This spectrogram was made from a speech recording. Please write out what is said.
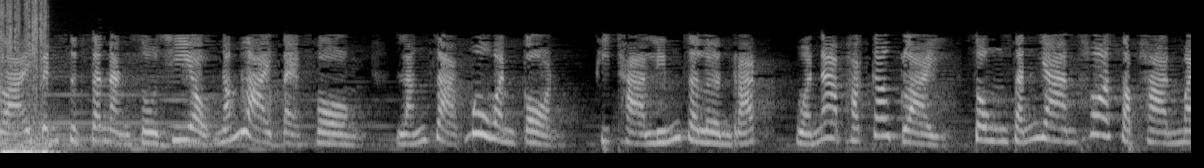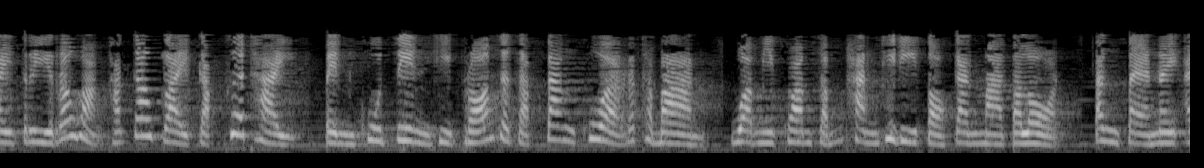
กลายเป็นศึกสนั่นโซเชียล น้ำลายแตกฟอง หลังจากเมื่อวันก่อน พิธาลิ้มเจริญรัตน์ หัวหน้าพักเก้าไกล ส่งสัญญาณทอดสะพานไมตรีระหว่างพักเก้าไกลกับเพื่อไทย เป็นคู่จิ้นที่พร้อมจะจับตั้งขั้วรัฐบาล ว่ามีความสัมพันธ์ที่ดีต่อกันมาตลอด ตั้งแต่ในอ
